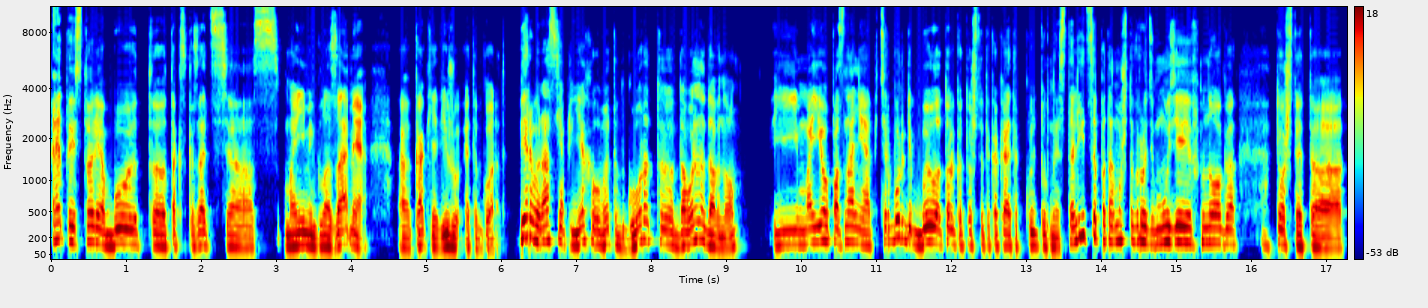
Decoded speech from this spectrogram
Эта история будет, э, так сказать, э, с моими глазами, э, как я вижу этот город. Первый раз я приехал в этот город довольно давно, и мое познание о Петербурге было только то, что это какая-то культурная столица, потому что вроде музеев много, то, что это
